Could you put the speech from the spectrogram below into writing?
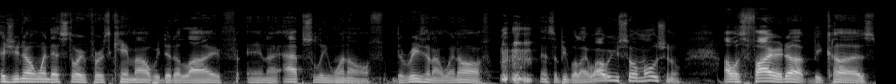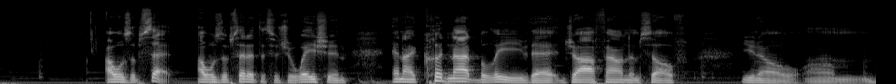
as you know, when that story first came out, we did a live and I absolutely went off. The reason I went off, and some people like, why were you so emotional? I was fired up because I was upset. I was upset at the situation and I could not believe that Ja found himself, you know, um,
